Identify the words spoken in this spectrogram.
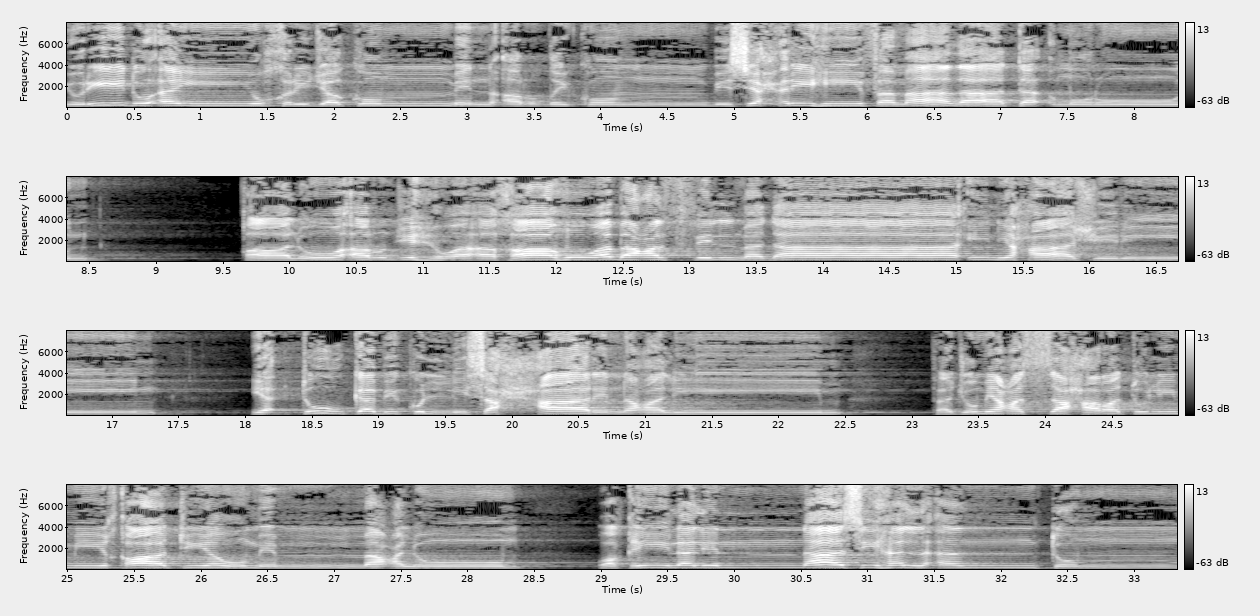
يريد أن يخرجكم من أرضكم بسحره فماذا تأمرون؟ قالوا أرجه وأخاه وبعث في المدائن حاشرين. يأتوك بكل سحار عليم. فجمع السحرة لميقات يوم معلوم. وقيل للناس هل أنتم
